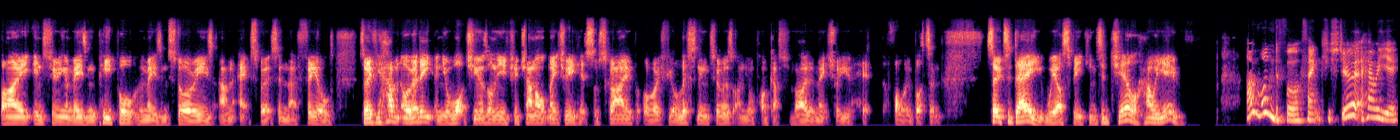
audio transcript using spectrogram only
by interviewing amazing people with amazing stories and experts in their field. So, if you haven't already and you're watching us on the YouTube channel, make sure you hit subscribe, or if you're listening to us on your podcast provider, make sure you hit the follow button. So, today we are speaking to Jill. How are you? I'm wonderful. Thank you, Stuart. How are you?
